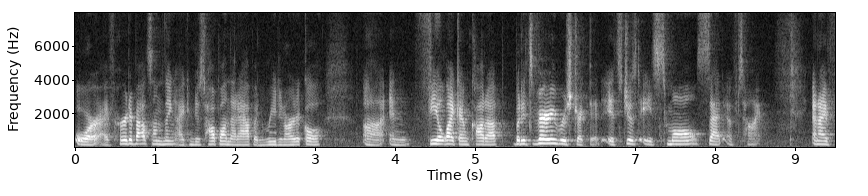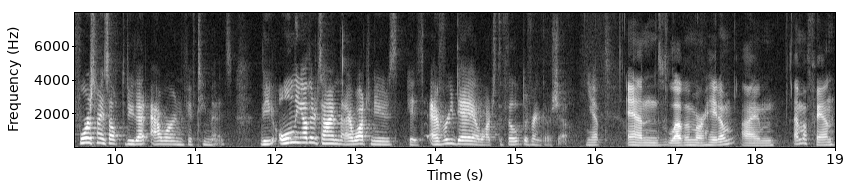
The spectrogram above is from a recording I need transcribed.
or I've heard about something, I can just hop on that app and read an article. Uh, and feel like I'm caught up, but it's very restricted. It's just a small set of time. And I force myself to do that hour and 15 minutes. The only other time that I watch news is every day I watch the Philip DeFranco show. Yep. And love him or hate him, I'm I'm a fan.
